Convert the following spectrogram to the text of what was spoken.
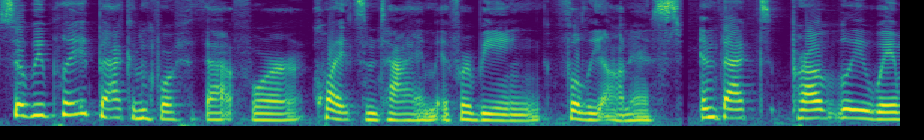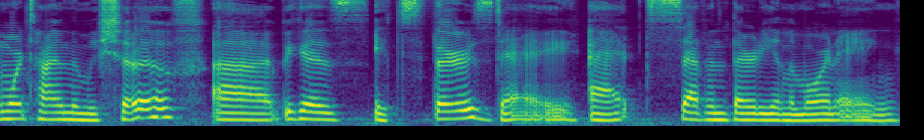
So we played back and forth with that for quite some time, if we're being fully honest. In fact, probably way more time than we should have, uh, because it's Thursday at 7:30 in the morning,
